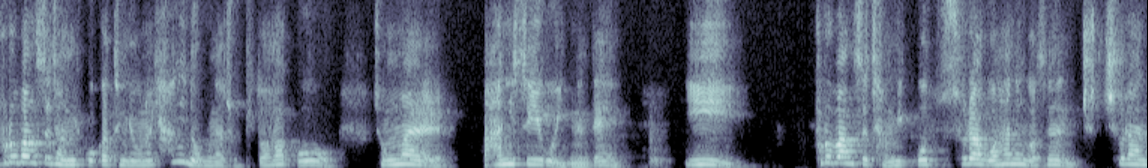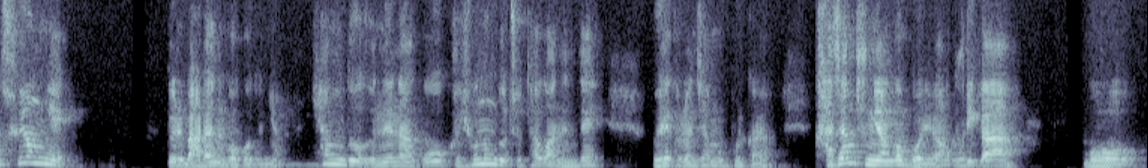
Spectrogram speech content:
프로방스 장미꽃 같은 경우는 향이 너무나 좋기도 하고 정말 많이 쓰이고 있는데 이 프로방스 장미꽃 수라고 하는 것은 추출한 수용액 을 말하는 거거든요. 향도 은은하고 그 효능도 좋다고 하는데 왜 그런지 한번 볼까요? 가장 중요한 건 뭐예요? 우리가 뭐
